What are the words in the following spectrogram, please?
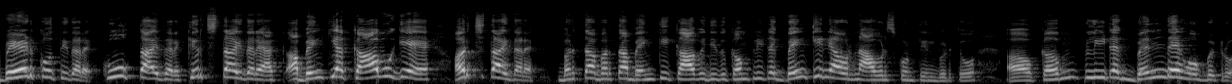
ಬೇಡ್ಕೋತಿದ್ದಾರೆ, ಕೂಗ್ತಾ ಇದ್ದಾರೆ, ಕಿರ್ಚ್ತಾ ಇದ್ದಾರೆ. ಆ- ಬೆಂಕಿಯ ಕಾವುಗೆ ಅರ್ಚ್ತಾ ಇದ್ದಾರೆ. ಬರ್ತಾ ಬರ್ತಾ ಬೆಂಕಿ ಕಾವಿದ್ದು ಕಂಪ್ಲೀಟ್ ಆಗಿ ಬೆಂಕಿನೇ ಅವ್ರನ್ನ ಆವರಿಸ್ಕೊಂಡು ತಿಂದ್ಬಿಡ್ತು. ಕಂಪ್ಲೀಟ್ ಆಗಿ ಬೆಂದೇ ಹೋಗ್ಬಿಟ್ರು.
